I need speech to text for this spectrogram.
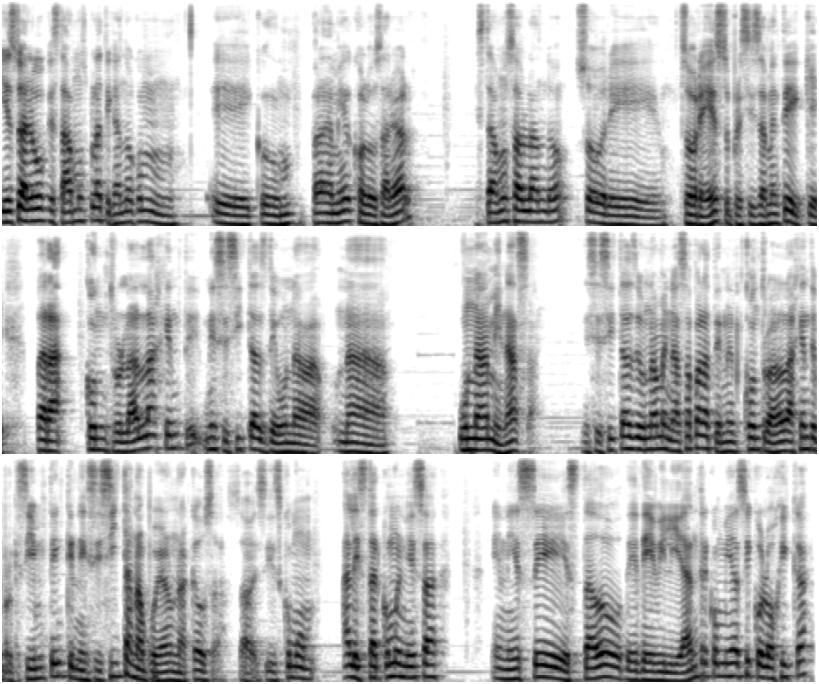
Y esto es algo que estábamos platicando con, eh, con para amigos con los Areal estábamos hablando sobre, sobre esto, precisamente, que para controlar la gente necesitas de una, una, una amenaza. Necesitas de una amenaza para tener control a la gente, porque sienten que necesitan apoyar una causa, ¿sabes? Y es como, al estar como en, esa, en ese estado de debilidad, entre comillas, psicológica,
